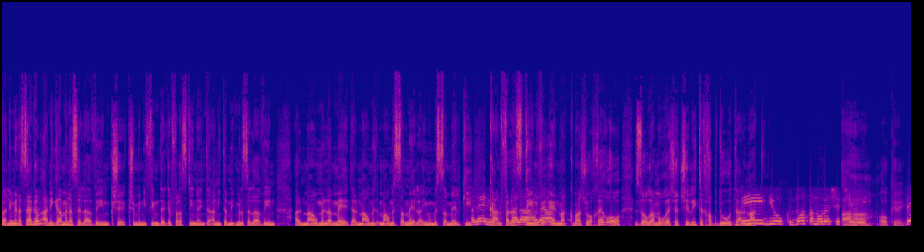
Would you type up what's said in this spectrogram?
ואני מנסה, אגב, אני גם מנסה להבין, כש, כשמניפים דגל פלסטיני, אני, אני תמיד מנסה להבין על מה הוא מלמד, על מה הוא, מה הוא מסמל, האם הוא מסמל כי כאן פלסטין ואין משהו אחר, או זו גם מורשת שלי, תכבדו אותה. בדיוק, זאת המורשת Aha, שלי. אוקיי. זה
